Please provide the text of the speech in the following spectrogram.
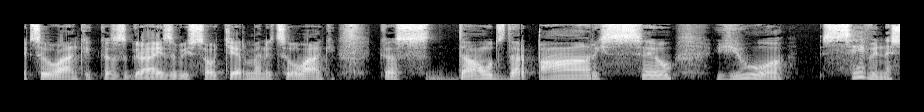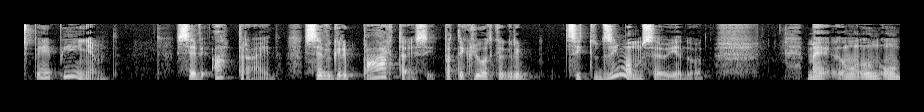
Ir cilvēki, kas graiza visu savu ķermeni, ir cilvēki, kas daudz dara pāri sev, jo sevi nespēja pieņemt. Sevi atraida, sevi grib pārtaisīt, pat tik ļoti, ka grib citu dzimumu sev iedot. Mē, un, un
